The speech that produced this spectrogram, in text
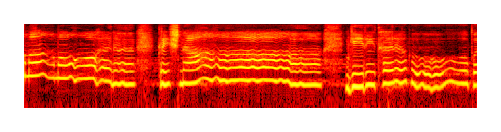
घनश्याममोहन कृष्णा गिरिधर गोपकुमारा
